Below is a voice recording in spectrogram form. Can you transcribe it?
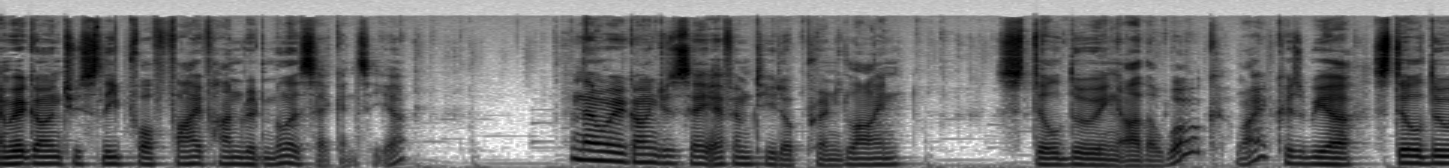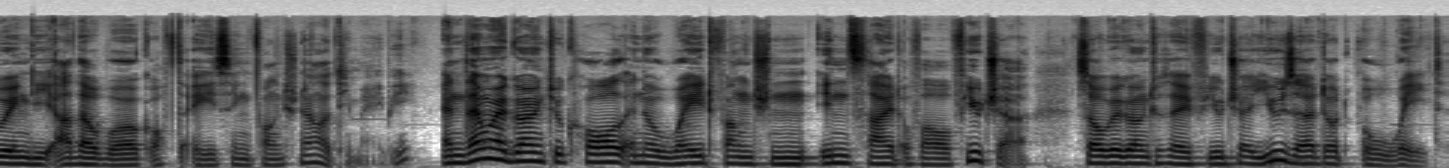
and we're going to sleep for 500 milliseconds here. And then we're going to say fmt.println still doing other work, right? Because we are still doing the other work of the async functionality maybe. And then we're going to call an await function inside of our future. So we're going to say future user.await.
